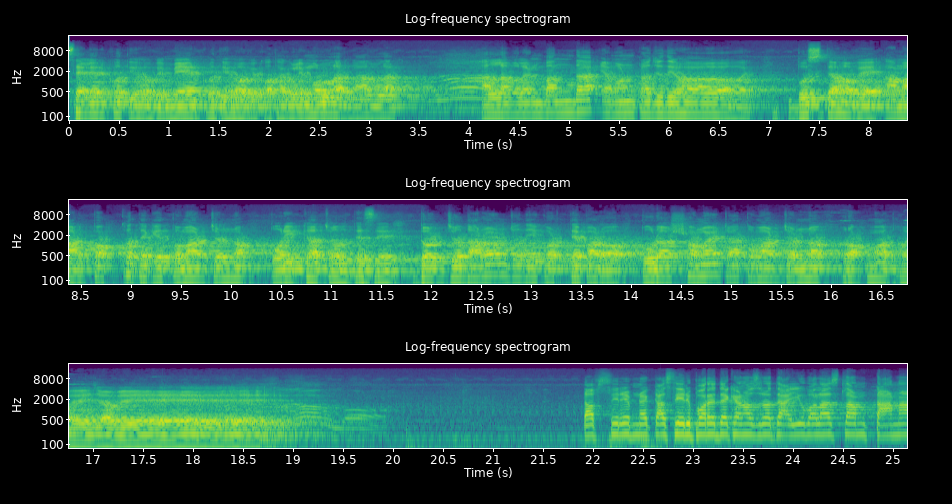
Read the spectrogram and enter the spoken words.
ছেলের ক্ষতি হবে, মেয়ের ক্ষতি হবে, কথাগুলি মোল্লার না আল্লাহ আল্লাহ বলেন, বান্দা, এমনটা যদি হয়, বুঝতে হবে আমার পক্ষ থেকে তোমার জন্য পরীক্ষা চলতেছে। ধৈর্য ধারণ যদি করতে পারো, পুরো সময়টা তোমার জন্য রহমত হয়ে যাবে সুবহানাল্লাহ তাফসির ইবনে কাসির পরে দেখেন হযরত আইয়ুব আলাইহিস সালাম টানা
